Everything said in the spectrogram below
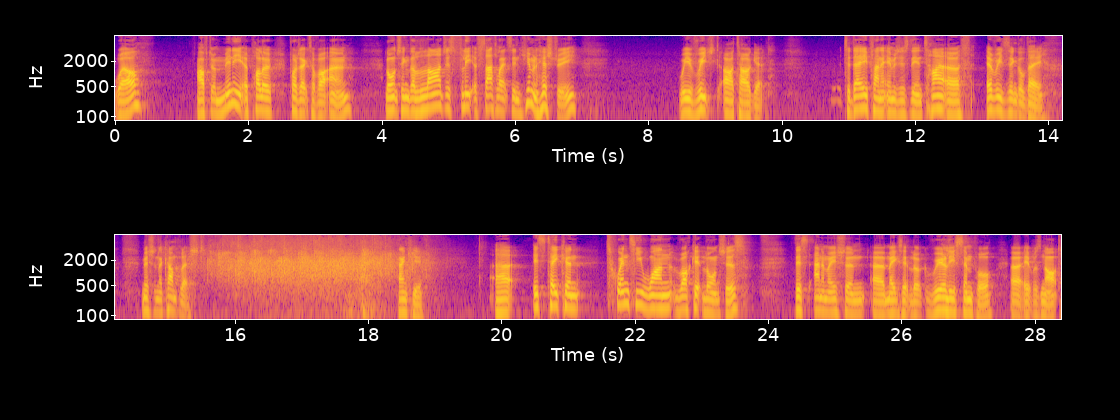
Well, after a mini Apollo project of our own, launching the largest fleet of satellites in human history, we've reached our target. Today, Planet images the entire Earth every single day. Mission accomplished. Thank you. Uh, it's taken 21 rocket launches. This animation uh, makes it look really simple. Uh, it was not.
